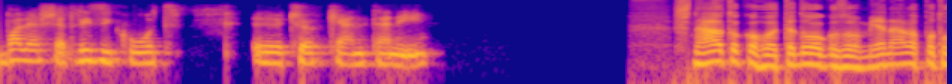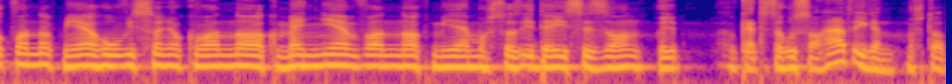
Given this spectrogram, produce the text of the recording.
baleset rizikót ö, csökkenteni. És nálatok, ahol te dolgozol, milyen állapotok vannak, milyen hóviszonyok vannak, mennyien vannak, milyen most az idei szezon, vagy 2026, igen, most a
